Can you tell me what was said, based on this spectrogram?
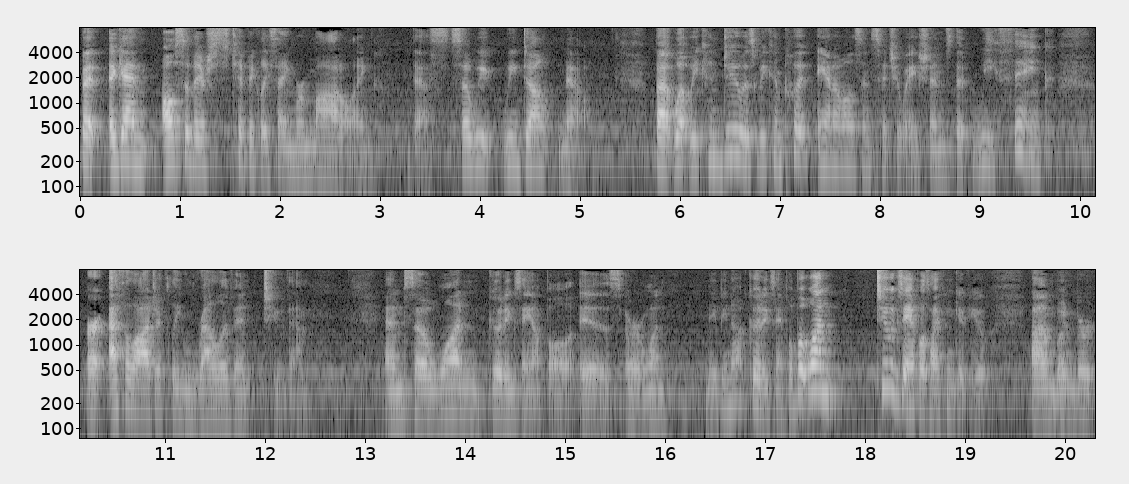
but again, also they're typically saying we're modeling this. So we, we don't know. But what we can do is we can put animals in situations that we think are ethologically relevant to them. And so one good example is, or one maybe not good example, but one, two examples I can give you um, when we're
